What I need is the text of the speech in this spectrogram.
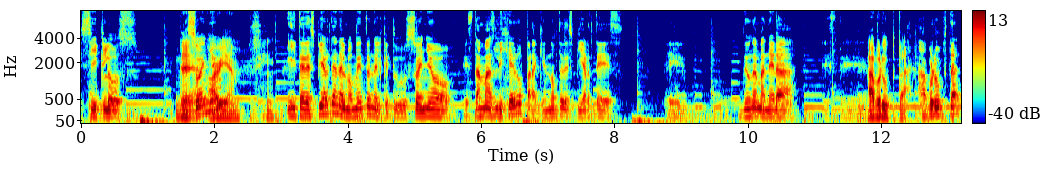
ciclos ¿De sueño? R.E.M., sí. y te despierta en el momento en el que tu sueño está más ligero para que no te despiertes eh, de una manera este, Abrupta. abrupta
